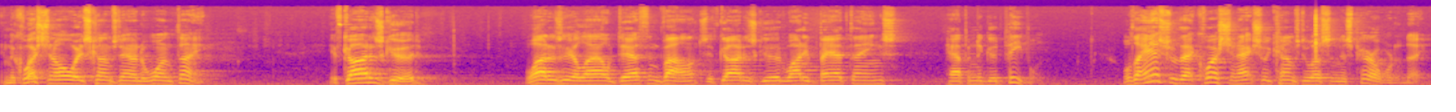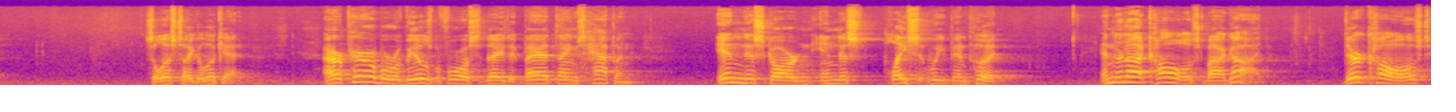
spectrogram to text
And the question always comes down to one thing if God is good, why does He allow death and violence? If God is good, why do bad things happen to good people? Well, the answer to that question actually comes to us in this parable today. So let's take a look at it. Our parable reveals before us today that bad things happen in this garden, in this place that we've been put, and they're not caused by God. They're caused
